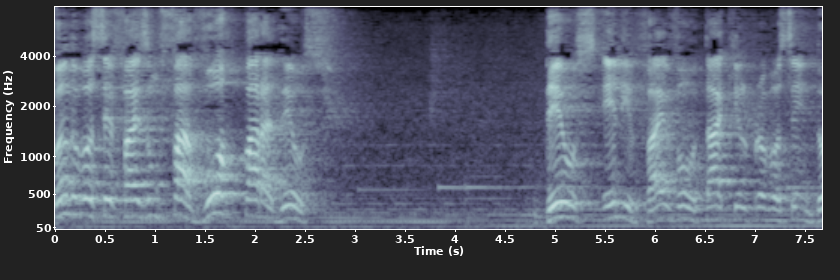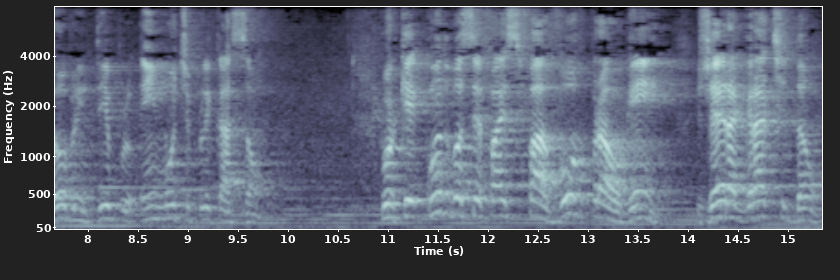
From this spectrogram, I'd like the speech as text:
Quando você faz um favor para Deus, Deus ele vai voltar aquilo para você em dobro, em triplo, em multiplicação. Porque quando você faz favor para alguém, gera gratidão.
